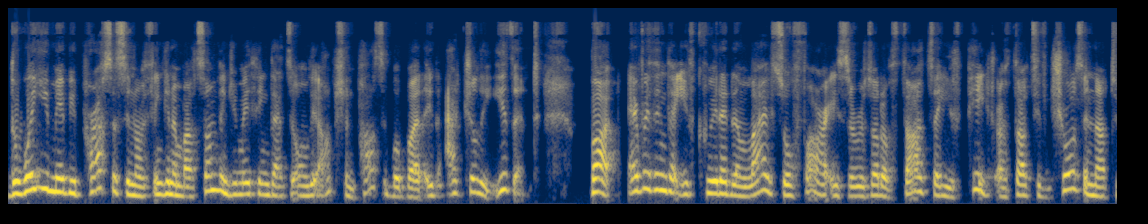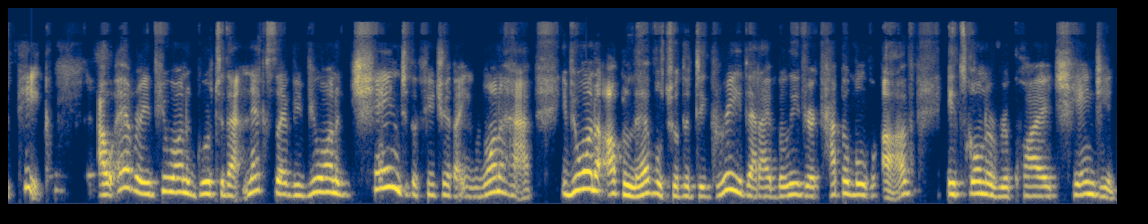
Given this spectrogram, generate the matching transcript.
the way you may be processing or thinking about something, you may think that's the only option possible, but it actually isn't. But everything that you've created in life so far is the result of thoughts that you've picked or thoughts you've chosen not to pick. However, if you want to grow to that next level, if you want to change the future that you want to have, if you want to up level to the degree that I believe you're capable of, it's going to require changing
